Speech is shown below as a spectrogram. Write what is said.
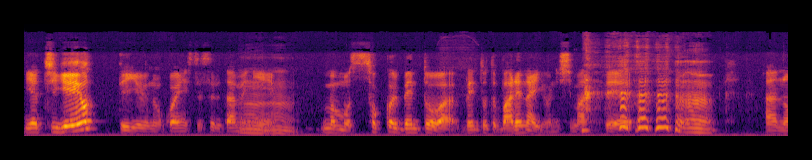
いや、ちげえよっていうのを演出するためうんに、まあもうそこに弁当は、弁当とバレないようにしまって、うん。あの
